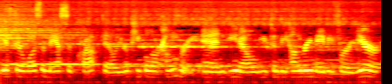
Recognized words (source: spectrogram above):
if there was a massive crop failure, people are hungry. And, you know, you can be hungry maybe for a year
